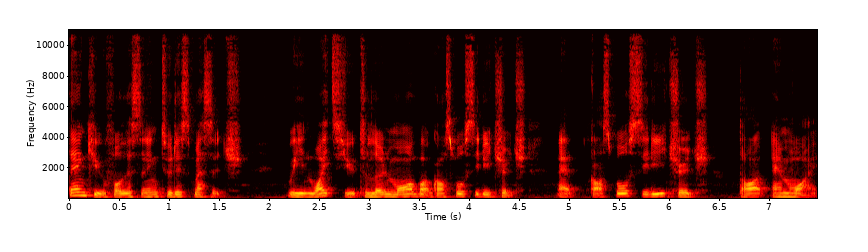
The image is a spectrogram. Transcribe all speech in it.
Thank you for listening to this message. We invite you to learn more about Gospel City Church at gospelcitychurch.my.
